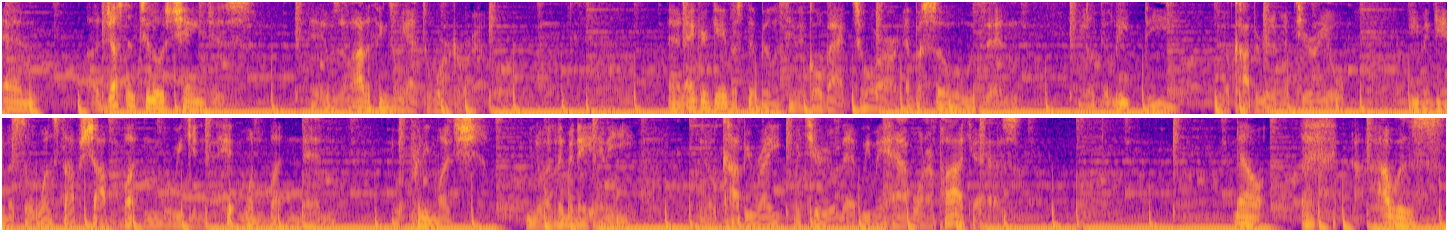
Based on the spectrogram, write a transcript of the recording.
and adjusting to those changes, it was a lot of things we had to work around. And Anchor gave us the ability to go back to our episodes and you know delete the you know copyrighted material. Even gave us a one-stop shop button where we can hit one button and it would pretty much you know eliminate any you know copyright material that we may have on our podcast. Now, I was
